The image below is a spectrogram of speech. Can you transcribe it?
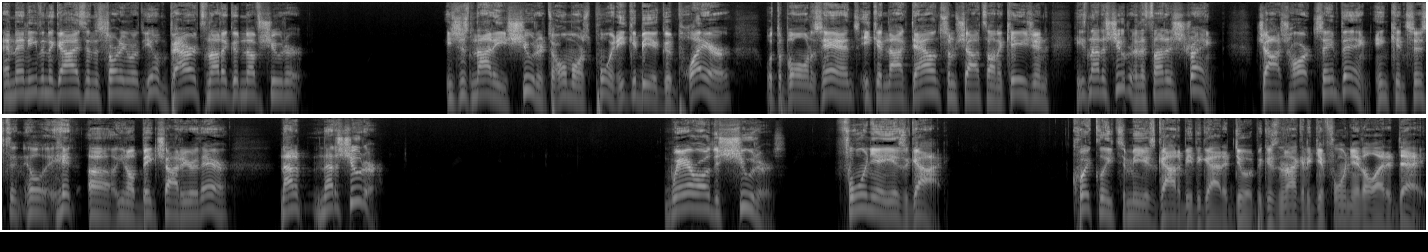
and then even the guys in the starting, you know, Barrett's not a good enough shooter. He's just not a shooter. To Omar's point, he could be a good player with the ball in his hands. He can knock down some shots on occasion. He's not a shooter. That's not his strength. Josh Hart, same thing. Inconsistent. He'll hit, uh, you know, big shot here or there. Not a, not a shooter. Where are the shooters? Fournier is a guy. Quickley, to me, has got to be the guy to do it because they're not going to give Fournier the light of day.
